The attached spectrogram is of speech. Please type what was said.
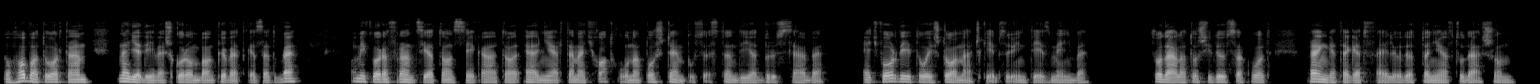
A habatortán negyedéves koromban következett be, amikor a francia tanszék által elnyertem egy hat hónapos Tempus ösztöndíjat Brüsszelbe, egy fordító és tolmácsképző intézménybe. Csodálatos időszak volt, rengeteget fejlődött a nyelvtudásom.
